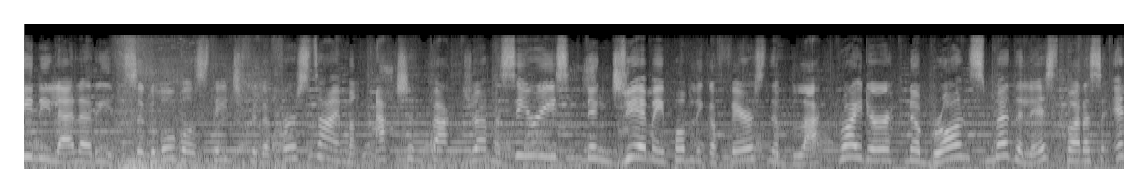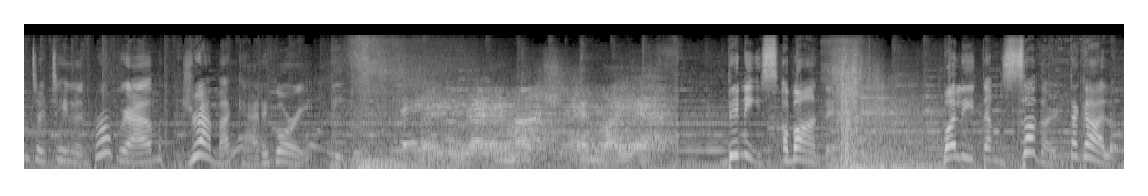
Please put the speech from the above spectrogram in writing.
Kinilala rin sa global stage for the first time ang action-packed drama series ng GMA Public Affairs na Black Rider na bronze medalist para sa entertainment program drama category. Thank you very much, NYF. Denise Abante, Balitang Southern Tagalog.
